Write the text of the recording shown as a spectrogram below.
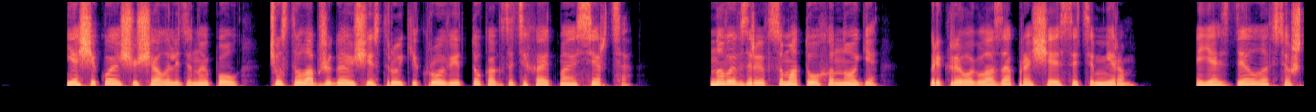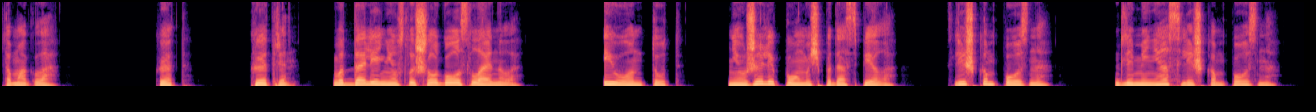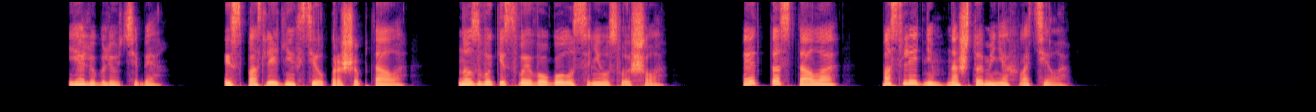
Я щекой ощущала ледяной пол, чувствовала обжигающие струйки крови и то, как затихает мое сердце. Новый взрыв, суматоха, ноги. Прикрыла глаза, прощаясь с этим миром. Я сделала все, что могла. «Кэт, Кэтрин!» В отдалении услышала голос Лайнела. «И он тут. Неужели помощь подоспела? Слишком поздно. Для меня слишком поздно. Я люблю тебя». Из последних сил прошептала но звуки своего голоса не услышала. Это стало последним, на что меня хватило.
